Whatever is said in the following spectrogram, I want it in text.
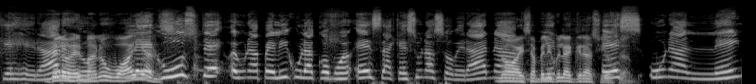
que Gerardo De los hermanos le guste una película como esa, que es una soberana. No, esa película es graciosa. Es una leña.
